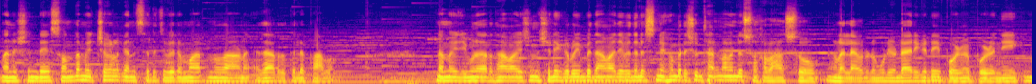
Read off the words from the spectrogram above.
മനുഷ്യന്റെ സ്വന്തം ഇച്ഛകൾക്കനുസരിച്ച് പെരുമാറുന്നതാണ് യഥാർത്ഥത്തിലെ പാപം. നമ്മെ ജീവനാർത്ഥാവായ ശരി കൃപയും പിതാവായ ദൈവത്തിന്റെ സ്നേഹം പരിശുദ്ധാത്മാവിന്റെ സഹവാസവും നിങ്ങളെല്ലാവരോടും കൂടി ഉണ്ടായിരിക്കട്ടെ. ഇപ്പോഴും എപ്പോഴും നീക്കും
